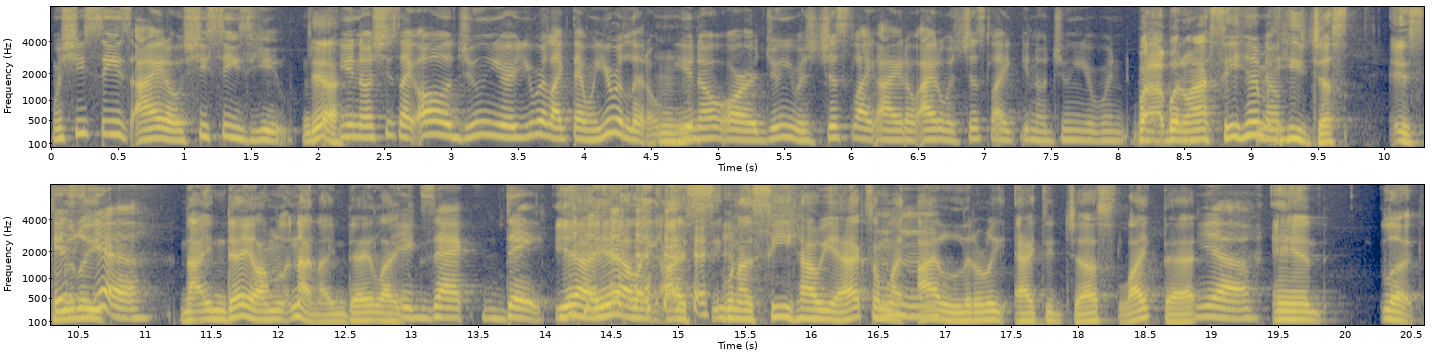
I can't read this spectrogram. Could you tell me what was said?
when she sees Idol, she sees you. Yeah. Mm-hmm. You know, she's like, oh, Junior, you were like that when you were little, you know, or Junior was just like Idol. Idol was just like, you know, Junior when. But but when I see him, You know? he's just it's, It's- literally yeah. night and day. I'm not night and day. Like exact day. yeah yeah. Like I see when I see how he acts, I'm like I literally acted just like that. Mm-hmm. Yeah. And look,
